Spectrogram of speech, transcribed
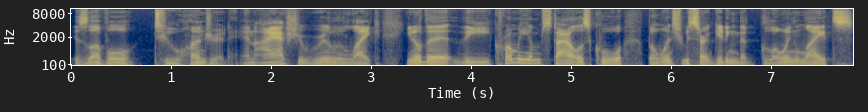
is level 200 and i actually really like you know the the chromium style is cool but once you start getting the glowing lights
